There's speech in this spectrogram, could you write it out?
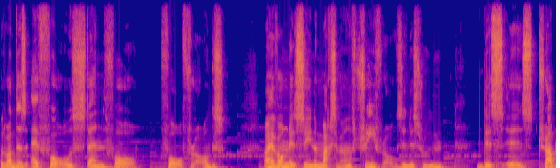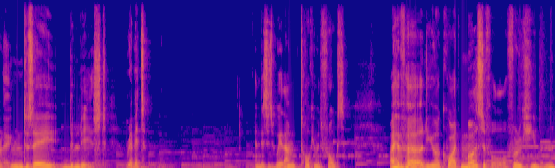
But what does F4 stand for? Four frogs? I have only seen a maximum of three frogs in this room. This is troubling, to say the least. Ribbit. And this is weird, I'm talking with frogs. I have heard you are quite merciful for a human.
